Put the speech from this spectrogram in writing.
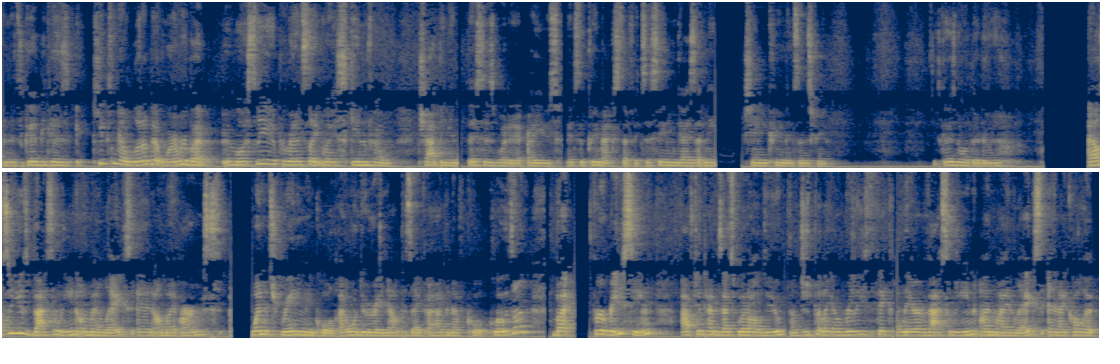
And it's good because it keeps me a little bit warmer, but it mostly it prevents like my skin from chapping. This is what I use. It's the Premax stuff. It's the same guys that make chamois cream and sunscreen. These guys know what they're doing. I also use Vaseline on my legs and on my arms when it's raining and cold. I won't do it right now because like, I have enough clothes on, but for racing, oftentimes that's what I'll do. I'll just put like a really thick layer of Vaseline on my legs and I call it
